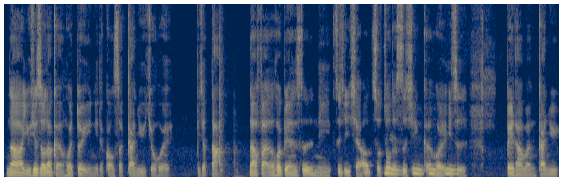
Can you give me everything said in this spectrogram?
那有些时候他可能会对于你的公司的干预就会比较大，那反而会变成是你自己想要做做的事情，可能会一直被他们干预。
